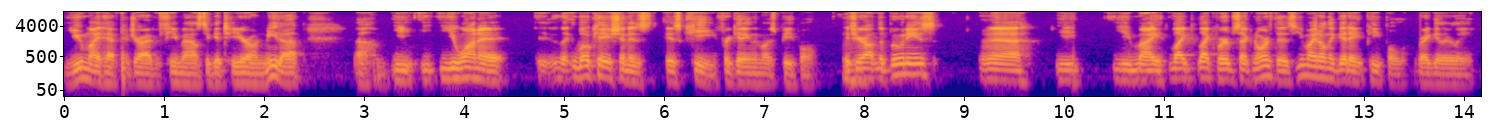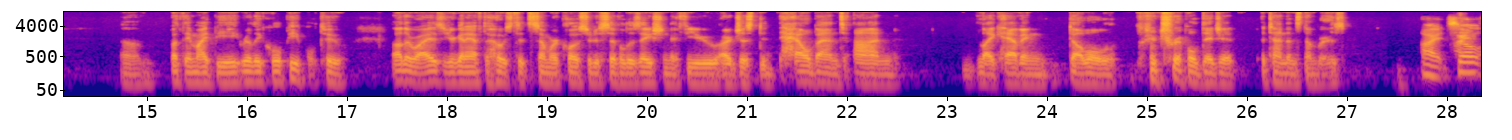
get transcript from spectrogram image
you might have to drive a few miles to get to your own meetup. Um, you you want to like, location is is key for getting the most people. Mm-hmm. If you're out in the boonies, eh, you you might like like BurbSec North is. You might only get eight people regularly, um, but they might be eight really cool people too. Otherwise, you're going to have to host it somewhere closer to civilization if you are just hell bent on like having double or triple digit attendance numbers. All right, so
